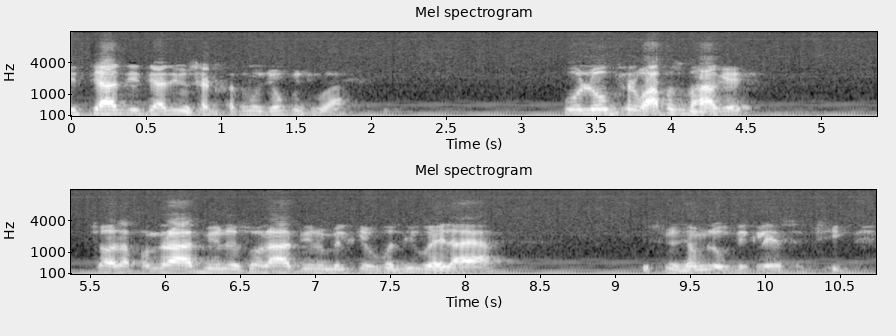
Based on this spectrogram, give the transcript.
इत्यादि इत्यादि, वो सेट खत्म जो कुछ हुआ। वो लोग फिर वापस भागे। चौदह, पंद्रह आदमियों ने, सोलह आदमियों ने मिलकर बल्ली को हिलाया। उसमें से हम लोग निकले, सब ठीक है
